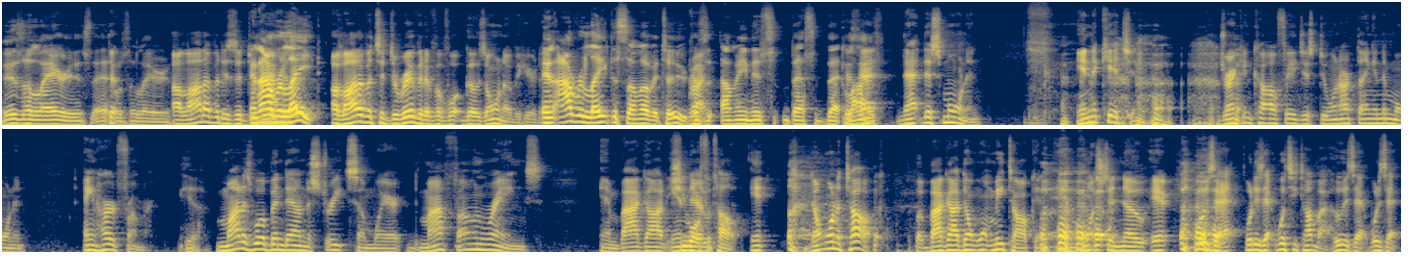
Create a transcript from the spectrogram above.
it's hilarious. That The- was hilarious, a lot of it is a derivative. and I relate, A lot of it's a derivative of what goes on over here. today. and I relate to some of it too. Because Right. I mean, it's that's that life. that, that this morning, in the kitchen, drinking coffee, just doing our thing in the morning, ain't heard from her. Yeah, Might as well been down the street somewhere. My phone rings, and by God, in She there, wants to talk. It, don't want to talk, but by God, don't want me talking, and wants to know who is that? What is that? What's he talking about? Who is that? What is that?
